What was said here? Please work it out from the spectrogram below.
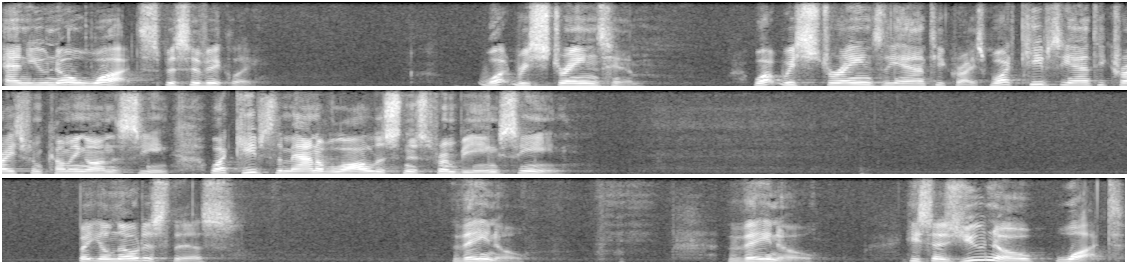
And you know what specifically? What restrains him? What restrains the Antichrist? What keeps the Antichrist from coming on the scene? What keeps the man of lawlessness from being seen? But you'll notice this they know. they know. He says, You know what?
